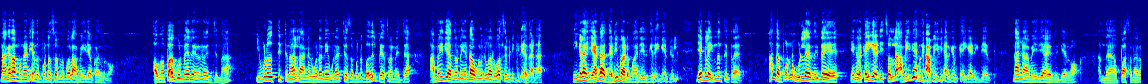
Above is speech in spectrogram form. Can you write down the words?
நாங்கள் தான் முன்னாடி அந்த பொண்ணு சொன்னது போல் அமைதியாக உட்காந்துருக்கோம் அவங்க அப்பாவுக்கு உண்மையில் என்ன நினச்சுன்னா இவ்வளவு திட்டினால் நாங்கள் உடனே உணர்ச்சி வசப்பட்டு பதில் பேசுகிறோம்னு நினச்சா அமைதியாக இருந்தோடனே ஏன்டா உங்களுக்கெல்லாம் ரோசமே கிடையாதாடா? நீங்களாம் ஏன்டா தடிமாடு மாறி இருக்கிறீங்கன்னு சொல்லி எங்களை இன்னும் திட்டுறாரு. அந்த பொண்ணு உள்ளே இருந்துக்கிட்டு எங்களை கை காட்டி சொல்ல அமைதியாக இருங்க அமைதியாக இருக்குன்னு கை காட்டிக்கிட்டே இருக்கு. நாங்கள் அமைதியாக இருந்துக்கிட்டே இருக்கோம். அந்த அப்பா சொன்னார்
